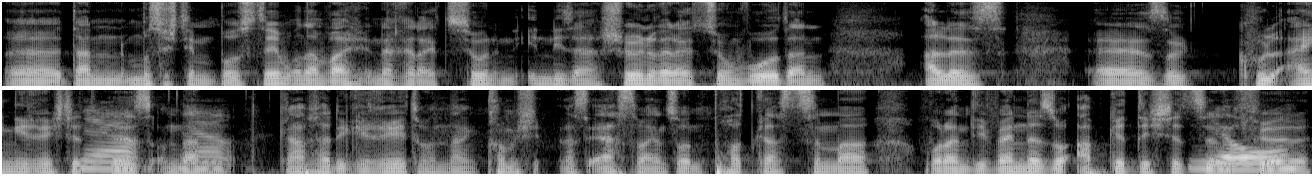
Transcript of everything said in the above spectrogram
äh, dann musste ich den Bus nehmen und dann war ich in der Redaktion, in, in dieser schönen Redaktion, wo dann alles äh, so cool eingerichtet Ja, ist und dann ja. gab es da die Geräte und dann komme ich das erste Mal in so ein Podcastzimmer, wo dann die Wände so abgedichtet sind Jo. für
